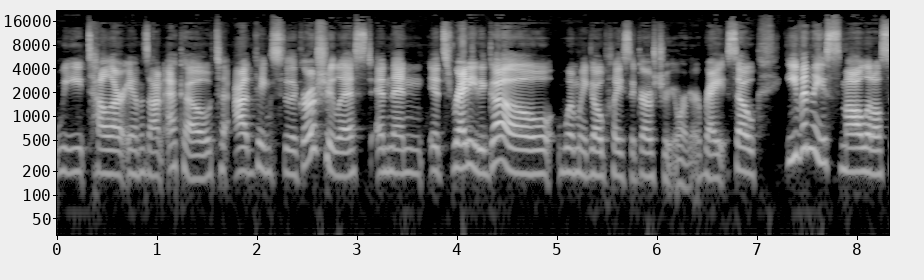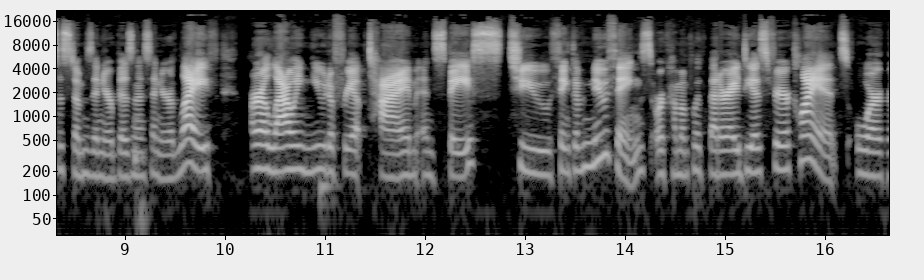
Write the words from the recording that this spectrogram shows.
we tell our Amazon Echo to add things to the grocery list and then it's ready to go when we go place a grocery order, right? So even these small little systems in your business and your life are allowing you to free up time and space to think of new things or come up with better ideas for your clients or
